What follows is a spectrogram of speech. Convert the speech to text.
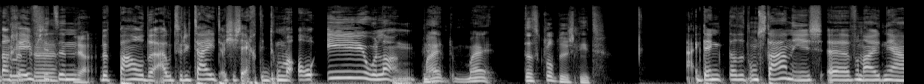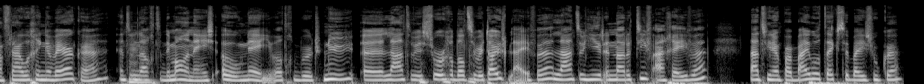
dan geef je het een Ja. bepaalde autoriteit als je zegt, dit doen we al eeuwenlang. Maar, maar dat klopt dus niet. Nou, ik denk dat het ontstaan is uh, vanuit, nou ja, vrouwen gingen werken. En toen Hmm. dachten die mannen ineens, oh nee, wat gebeurt er nu? Eh, laten we eens zorgen dat ze weer thuis blijven. Laten we hier een narratief aangeven. Laten we hier een paar bijbelteksten bij zoeken.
